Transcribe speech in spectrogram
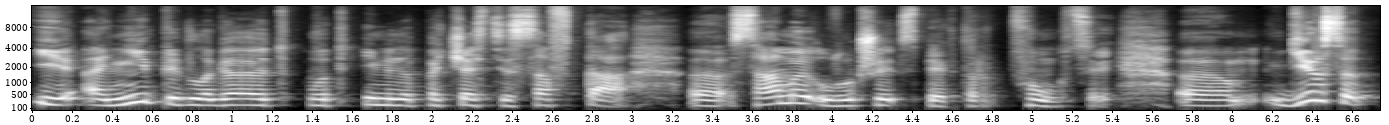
И они предлагают вот именно по части софта э, самый лучший спектр функций. Э, Gears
